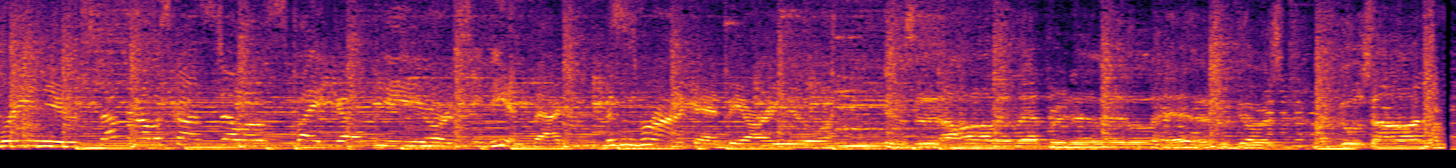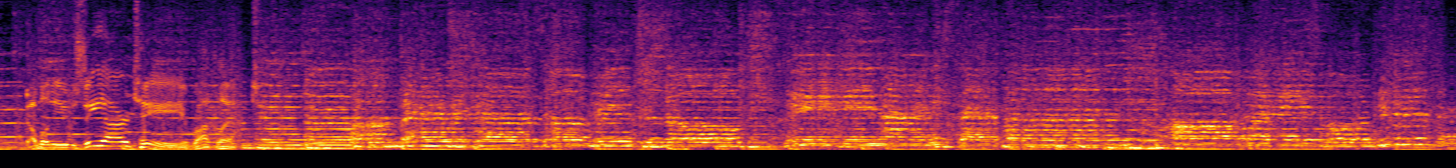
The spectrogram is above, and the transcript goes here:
bringing you stuff from Elvis Costello, Spike LP, or CD, in fact. This is Veronica at BRU. Is it in that pretty little head of yours? What goes on? WZRT, Rutland. America's original, CD 97. Always more music.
